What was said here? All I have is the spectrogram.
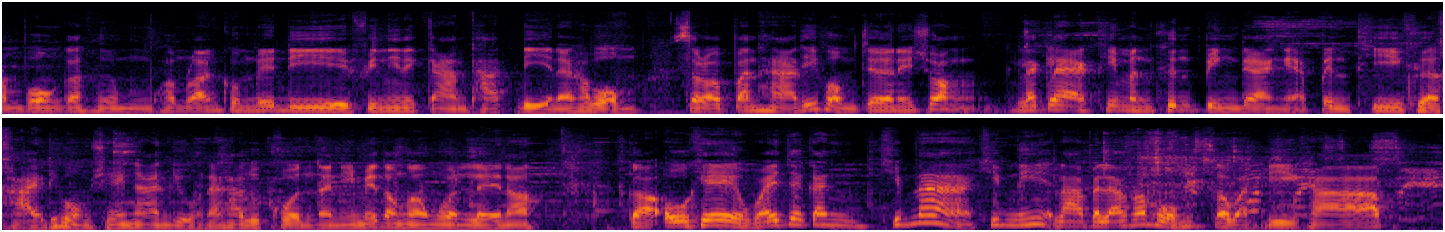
ลำโพงกระหึ่มความร้อนคุมได้ดี ฟินิในการทัดดีนะครับผมสำหรับปัญหาที่ผมเจอในช่วงแรก ๆ ที่มันขึ้นปิงแดงเนี่ยเป็นที่เครือข่ายที่ผมใช้งานอยู่นะครับทุกคน อันนี้ไม่ต้องกังวลเลยเนาะก็โอเค ไว้เจอกันคลิปหน้าคลิปนี้ลาไปแล้วครับผม สวัสดีครับ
